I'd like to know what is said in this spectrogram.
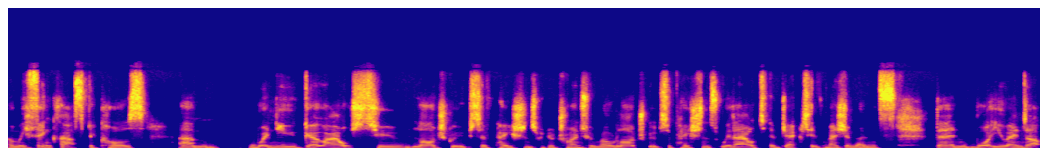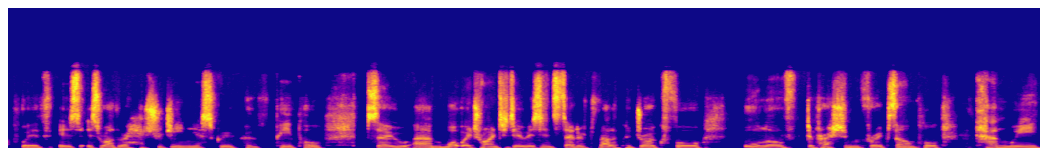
And we think that's because um, when you go out to large groups of patients, when you're trying to enroll large groups of patients without objective measurements, then what you end up with is, is rather a heterogeneous group of people. So, um, what we're trying to do is instead of develop a drug for all of depression, for example, can we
